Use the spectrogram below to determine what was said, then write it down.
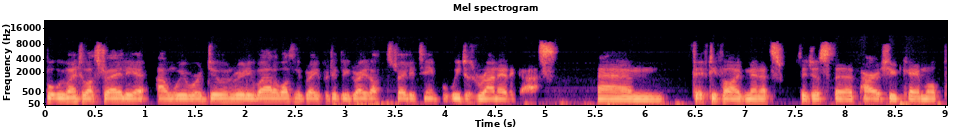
but we went to Australia and we were doing really well. It wasn't a great, particularly great Australia team, but we just ran out of gas. Um, 55 minutes, they just the parachute came up,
